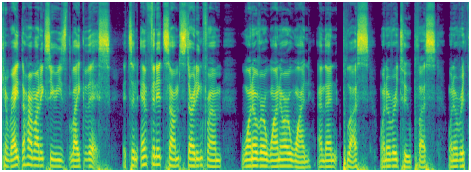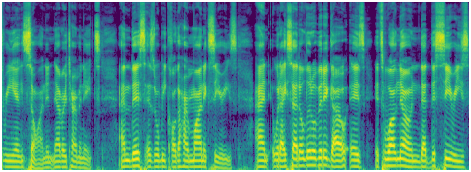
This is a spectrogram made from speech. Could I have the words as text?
can write the harmonic series like this. It's an infinite sum starting from 1 over 1 or 1, and then plus 1 over 2, plus 1 over 3, and so on. It never terminates. And this is what we call the harmonic series. And what I said a little bit ago is it's well known that this series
